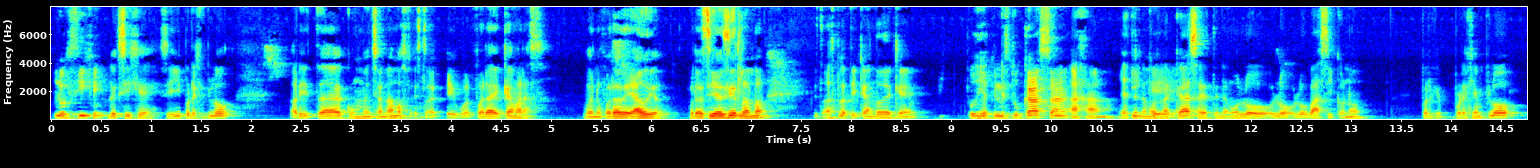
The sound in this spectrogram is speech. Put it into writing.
lo exige. Lo exige, sí, por ejemplo, ahorita como mencionamos, esto, eh, fuera de cámaras, bueno, fuera de audio, por así decirlo, ¿no? Estabas platicando de que, Pues ya tienes tu casa, ajá, ya tenemos que- la casa, ya tenemos lo, lo- lo básico, ¿no? Porque, por ejemplo,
